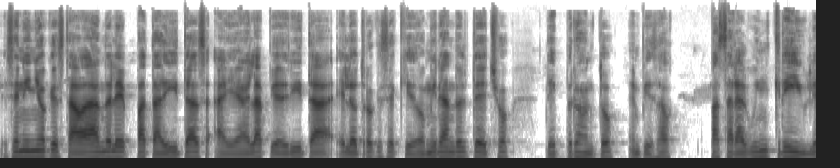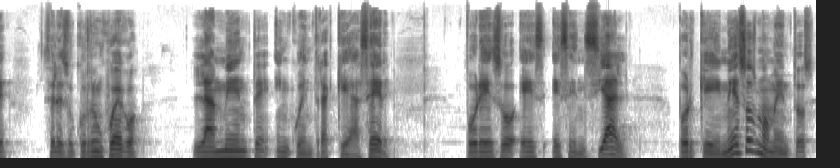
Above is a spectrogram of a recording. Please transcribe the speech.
ese niño que estaba dándole pataditas allá en la piedrita, el otro que se quedó mirando el techo, de pronto empieza a pasar algo increíble, se les ocurre un juego. La mente encuentra qué hacer. Por eso es esencial, porque en esos momentos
